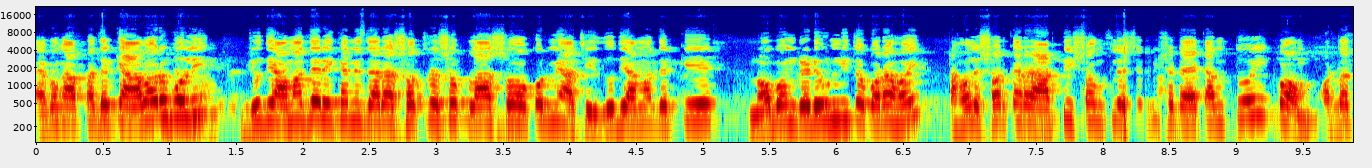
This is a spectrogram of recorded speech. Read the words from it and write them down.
এবং আপনাদেরকে আবারও বলি যদি আমাদের এখানে যারা সতেরোশো প্লাস সহকর্মী আছে যদি আমাদেরকে নবম গ্রেডে উন্নীত করা হয় তাহলে সরকারের আর্থিক সংশ্লেষের বিষয়টা একান্তই কম। অর্থাৎ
